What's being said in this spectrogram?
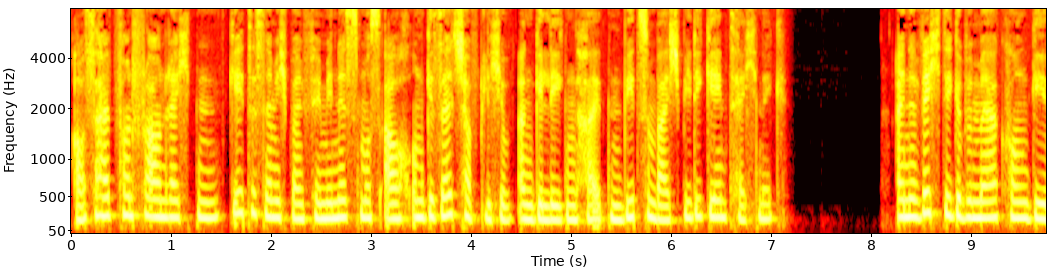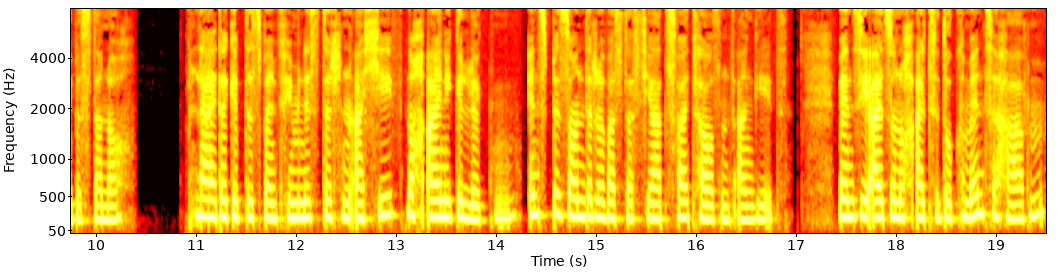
Außerhalb von Frauenrechten geht es nämlich beim Feminismus auch um gesellschaftliche Angelegenheiten, wie zum Beispiel die Gentechnik. Eine wichtige Bemerkung gäbe es da noch. Leider gibt es beim feministischen Archiv noch einige Lücken, insbesondere was das Jahr 2000 angeht. Wenn Sie also noch alte Dokumente haben,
